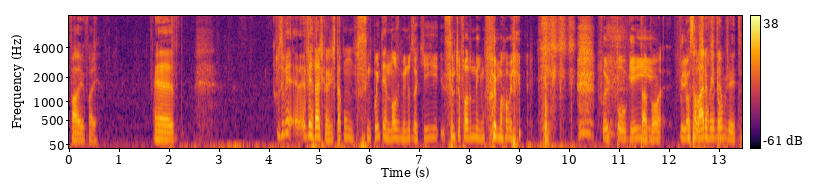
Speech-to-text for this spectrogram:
fala aí, fala aí. É... Inclusive, é é verdade, cara. A gente tá com 59 minutos aqui e você não tinha falado nenhum. Foi mal aí. Só empolguei. Tá bom. Meu um salário vem do Faustão. mesmo jeito.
